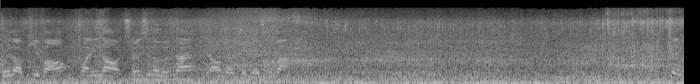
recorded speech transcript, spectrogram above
回到 P 房换一套全新的轮胎，然后再准备出发。这边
